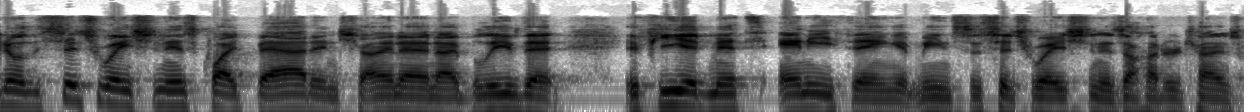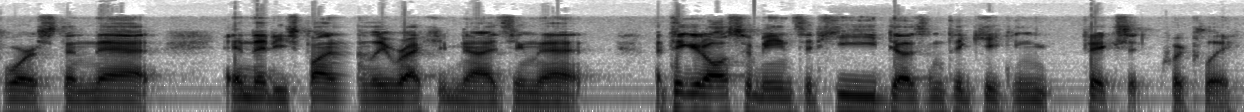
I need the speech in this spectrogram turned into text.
You know, the situation is quite bad in China, and I believe that if he admits anything, it means the situation is 100 times worse than that, and that he's finally recognizing that. I think it also means that he doesn't think he can fix it quickly.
